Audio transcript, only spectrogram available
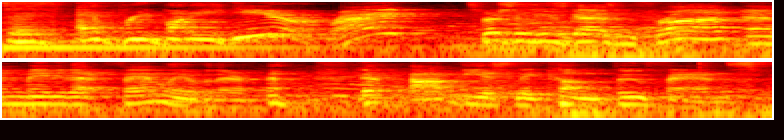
Says everybody here, right? Especially these guys in front and maybe that family over there. They're obviously Kung Fu fans.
